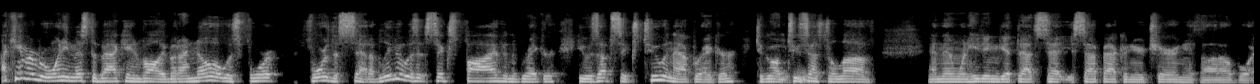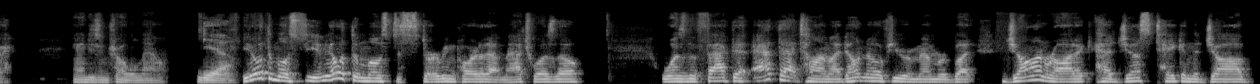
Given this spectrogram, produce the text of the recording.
I can't remember when he missed the backhand volley, but I know it was for for the set. I believe it was at six five in the breaker. He was up six two in that breaker to go up mm-hmm. two sets to love. And then when he didn't get that set, you sat back in your chair and you thought, "Oh boy, Andy's in trouble now." Yeah. You know what the most you know what the most disturbing part of that match was though? Was the fact that at that time, I don't know if you remember, but John Roddick had just taken the job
